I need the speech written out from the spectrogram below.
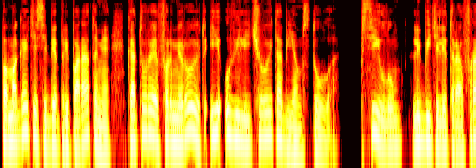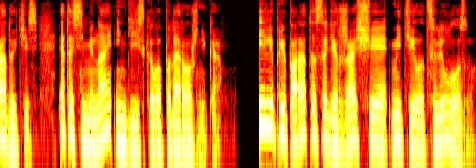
Помогайте себе препаратами, которые формируют и увеличивают объем стула. Псилум, любители трав радуйтесь, это семена индийского подорожника. Или препараты, содержащие метилоцеллюлозу,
